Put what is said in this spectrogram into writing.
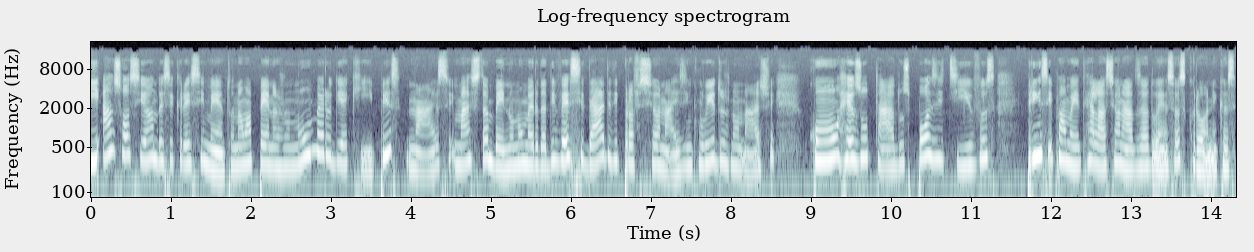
e associando esse crescimento não apenas no número de equipes NASF, mas também no número da diversidade de profissionais incluídos no NASF, com resultados positivos principalmente relacionados a doenças crônicas.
